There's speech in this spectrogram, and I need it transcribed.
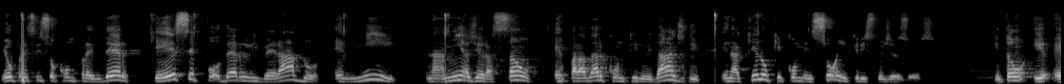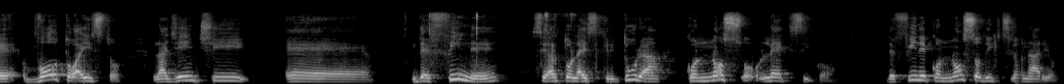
eu preciso compreender que esse poder liberado em mim, na minha geração, é para dar continuidade em aquilo que começou em Cristo Jesus. Então, é, volto a isto. A gente eh, define, ¿cierto?, la escritura con nuestro léxico, define con nuestro diccionario.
